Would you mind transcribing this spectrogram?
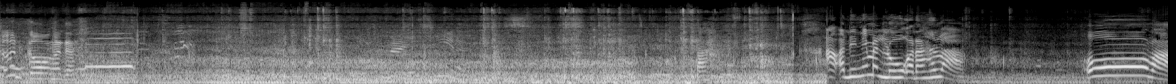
ขึ้นกองอะเด้อไปอ้าวอันนี้นี่มันลูกอะนะท่านบ่าโอ้บ่า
